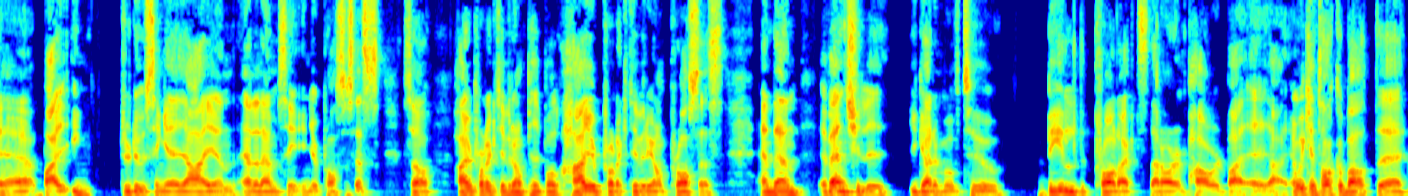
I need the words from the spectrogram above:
uh, by introducing AI and LLMs in, in your processes. So higher productivity on people, higher productivity on process. And then eventually you got to move to build products that are empowered by AI. And we can talk about the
